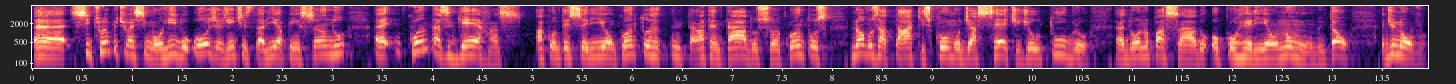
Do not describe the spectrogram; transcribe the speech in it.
é, se Trump tivesse morrido, hoje a gente estaria pensando é, em quantas guerras aconteceriam, quantos atentados, quantos novos ataques, como o dia 7 de outubro é, do ano passado, ocorreriam no mundo. Então, de novo,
